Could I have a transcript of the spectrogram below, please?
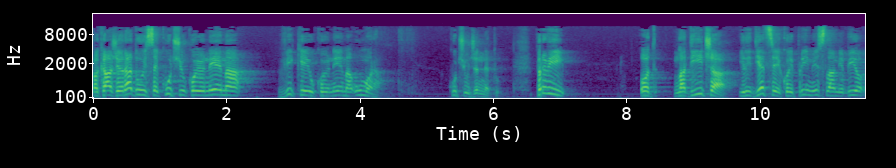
pa kaže raduj se kući u kojoj nema vike, u kojoj nema umora. Kući u džennetu. Prvi od mladića ili djece koji primi islam je bio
